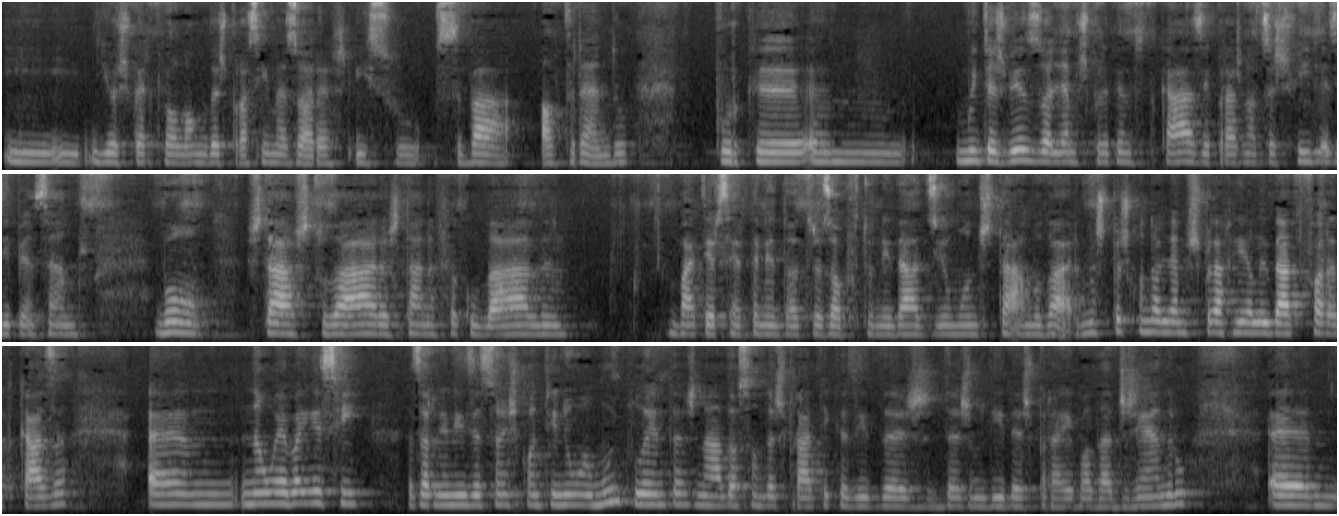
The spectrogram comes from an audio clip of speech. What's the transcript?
e, e eu espero que ao longo das próximas horas isso se vá alterando, porque hum, muitas vezes olhamos para dentro de casa e para as nossas filhas e pensamos: bom, está a estudar, está na faculdade, vai ter certamente outras oportunidades e o mundo está a mudar. Mas depois, quando olhamos para a realidade fora de casa, hum, não é bem assim. As organizações continuam muito lentas na adoção das práticas e das, das medidas para a igualdade de género. Hum,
